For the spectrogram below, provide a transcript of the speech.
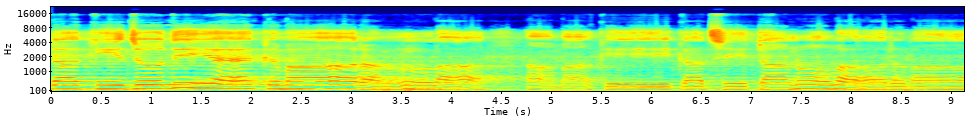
ডাকি যদি একবার আল্লাহ আমাকে কাছে টানো বারবার।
